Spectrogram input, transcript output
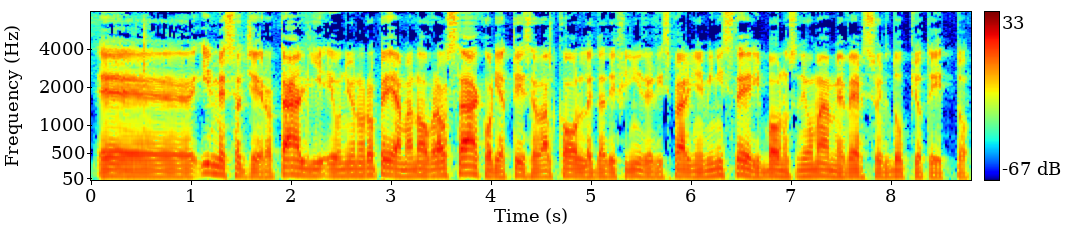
Eh, il messaggero, tagli e Unione Europea, manovra ostacoli, attesa dal colle da definire risparmi ai ministeri, bonus neomamme verso il doppio tetto.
